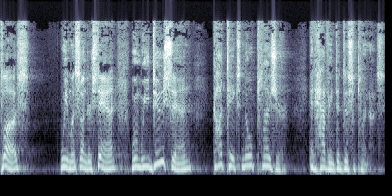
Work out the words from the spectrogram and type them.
Plus, we must understand when we do sin, God takes no pleasure in having to discipline us.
